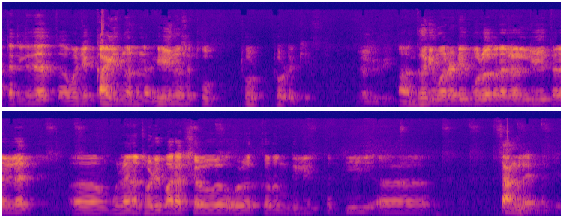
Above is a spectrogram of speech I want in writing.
त्यातल्या त्यात म्हणजे काहीच नसणं हे नसं थो थो थोडं की घरी मराठीत बोलत राहिलं लिहित राहिलं मुलांना थोडीफार अक्षर ओळ- ओळख करून दिली तर ती चांगलं आहे म्हणजे.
